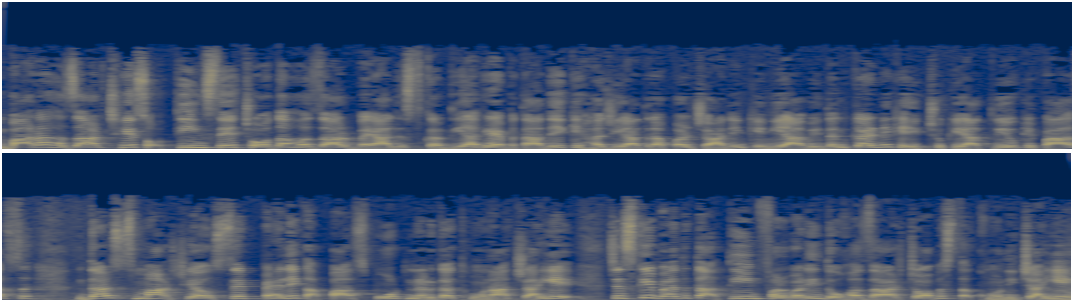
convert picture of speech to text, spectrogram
12,603 से 14,042 कर दिया गया। बता दें कि हज यात्रा पर जाने के लिए आवेदन करने के इच्छुक यात्रियों के पास 10 मार्च या उससे पहले का पासपोर्ट निर्गत होना चाहिए जिसकी वैधता 3 फरवरी 2024 तक होनी चाहिए।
